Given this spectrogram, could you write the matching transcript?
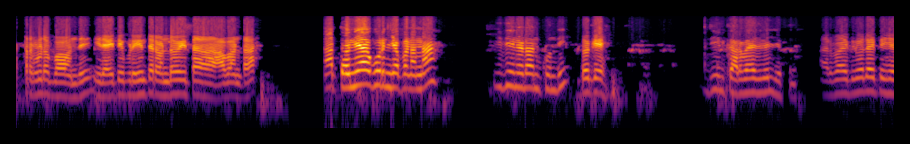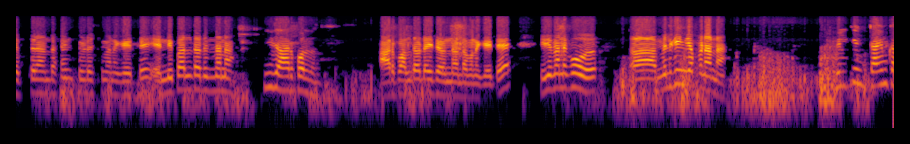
అట్టర్ కూడా బాగుంది. ఇదైతే ఇప్పుడు ఇంత రెండో అయితే ఆవంట. ఆ, తొమ్మిది గురించి చెప్పండి అన్న. ఇది తినడానికి ఉంది ఓకే. దీనికి అరవై ఐదు వేలు చెప్పిన. అరవై ఐదు వేలు అయితే చెప్తారంట ఫ్రెండ్స్ చూడొచ్చు మనకైతే. ఎన్ని పళ్ళతో ఉందన్న? ఇది ఆరు పళ్ళు ఉంది. ఆరు పళ్ళతో అయితే ఉందంట మనకైతే. ఇది మనకు మిల్కింగ్ చెప్పండి అన్న. మిల్కింగ్ టైంకి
